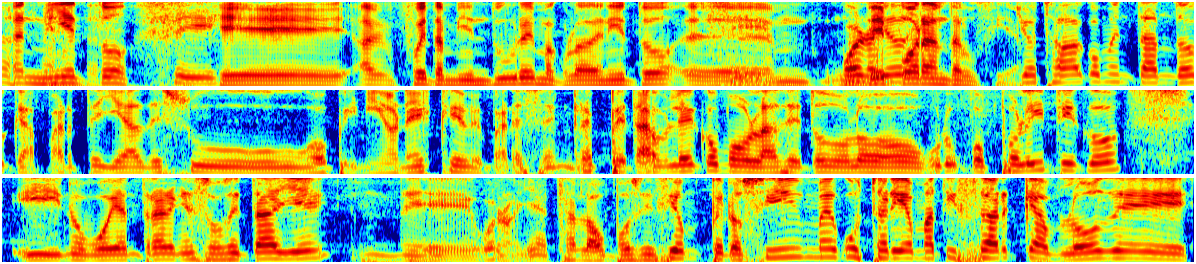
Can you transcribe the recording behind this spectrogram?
Nieto, que ah, fue también dura, Inmaculada Nieto, eh, de yo, por Andalucía. Yo estaba comentando que aparte ya de sus opiniones que me parecen respetables como las de todos los grupos políticos, y no voy a entrar en esos detalles, de, bueno, ya está la oposición, pero sí me gustaría matizar que habló de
